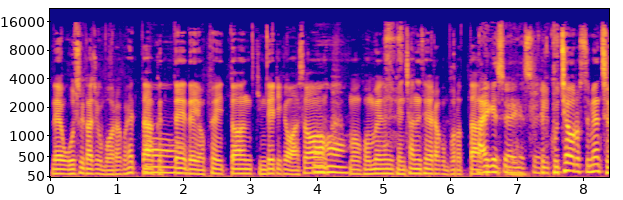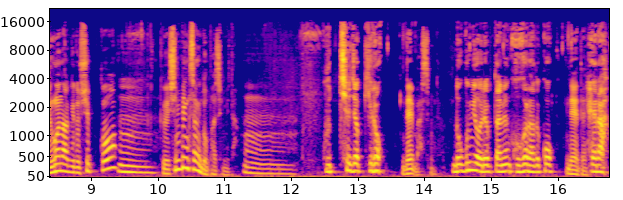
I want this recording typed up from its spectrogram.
내 옷을 가지고 뭐라고 했다. 어. 그때 내 옆에 있던 김 대리가 와서 어허. 뭐 고문회장님 괜찮으세요라고 물었다. 알겠어요, 네. 알겠어요. 이렇게 구체어로 쓰면 증언하기도 쉽고 음. 그 신빙성이 높아집니다. 음. 구체적 기록. 네, 맞습니다. 녹음이 어렵다면 그거라도 꼭 네네. 해라.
